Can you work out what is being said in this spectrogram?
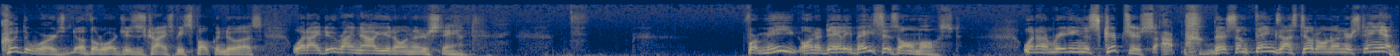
could the words of the Lord Jesus Christ be spoken to us? What I do right now, you don't understand. For me, on a daily basis almost when I'm reading the scriptures. I, there's some things I still don't understand.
